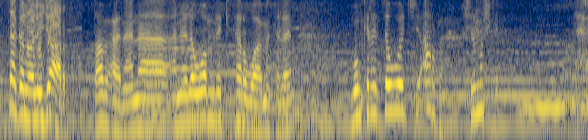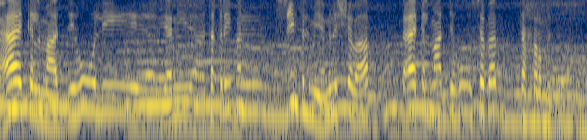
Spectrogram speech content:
السكن والإيجار. طبعا أنا أنا لو أملك ثروة مثلا ممكن أتزوج أربعة شو المشكلة؟ العائق المادي هو اللي يعني تقريبا 90% من الشباب العائق المادي هو سبب تاخرهم في الزواج.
